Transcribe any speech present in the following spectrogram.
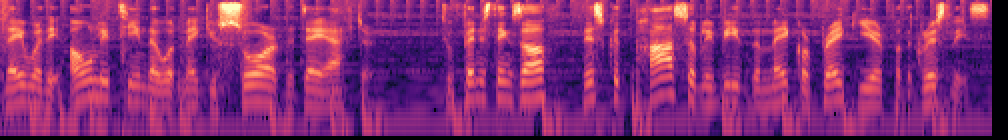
they were the only team that would make you sore the day after. To finish things off, this could possibly be the make or break year for the Grizzlies.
